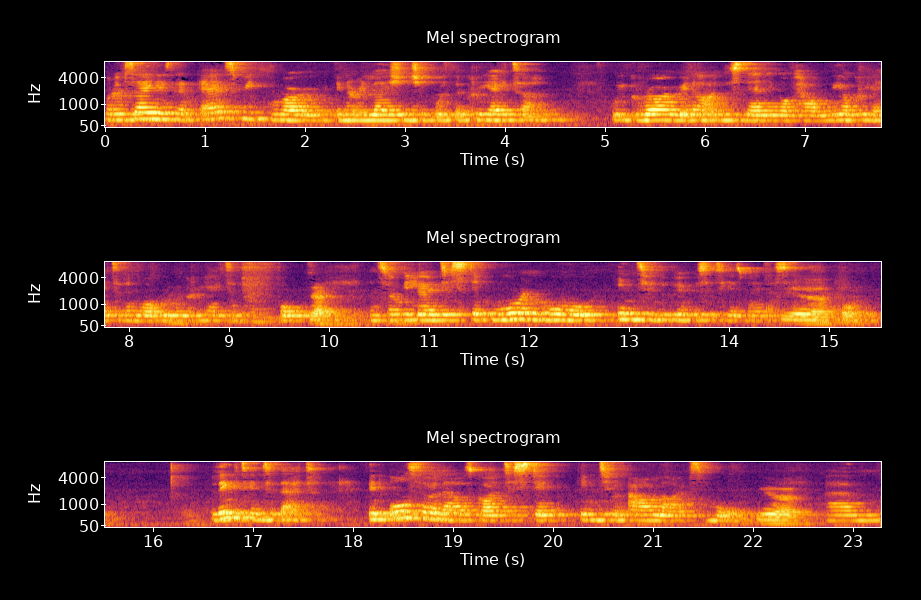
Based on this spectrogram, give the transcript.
What I'm saying is that as we grow in a relationship with the Creator, we grow in our understanding of how we are created and what we were created for. Exactly. And so we learn to step more and more into the purposes He has made us. Yeah. Linked into that, it also allows God to step into our lives more. Yeah. Um,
